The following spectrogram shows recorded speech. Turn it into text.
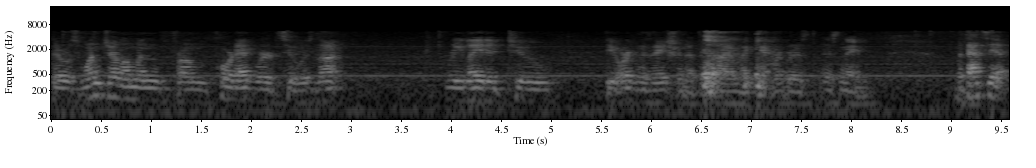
There was one gentleman from Port Edwards who was not related to the organization at the time. I can't remember his, his name. But that's it.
